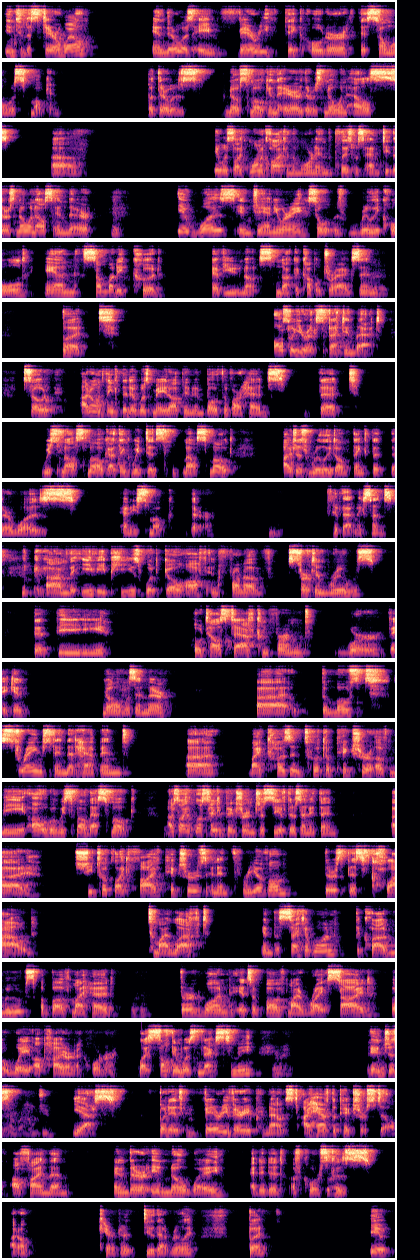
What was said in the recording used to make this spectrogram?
into the stairwell, and there was a very thick odor that someone was smoking. But there was no smoke in the air. There was no one else. Uh, it was like one o'clock in the morning. The place was empty. There was no one else in there it was in January, so it was really cold, and somebody could have you know snuck a couple drags in, Right. but also you're expecting that. So I don't think that it was made up in, in both of our heads that we smelled smoke. I think we did smell smoke. I just really don't think that there was any smoke there, if that makes sense um, the EVPs would go off in front of certain rooms that the hotel staff confirmed were vacant. No one was in there. Uh, the most strange thing that happened uh, my cousin took a picture of me. Oh, when we smelled that smoke, I was like, let's take a picture and just see if there's anything. Uh, she took like five pictures, and in three of them, there's this cloud to my left. In the second one, the cloud moves above my head. Mhm. Third one, it's above my right side, but way up higher in a corner. Like something was next to me. Right. It just- around you. Yes. But it's very, very pronounced. I have the pictures still. I'll find them. And they're in no way edited, of course, Right. because I don't care to do that really. But it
